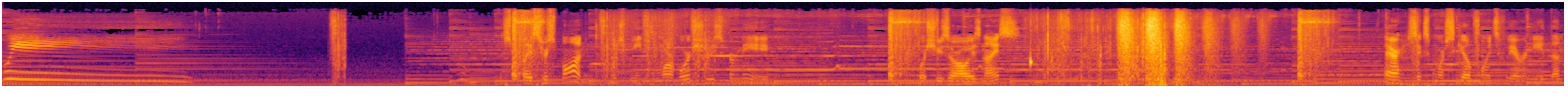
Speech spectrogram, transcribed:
Whee! This place respawned, which means more horseshoes for me. Horseshoes are always nice. There, six more skill points if we ever need them.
